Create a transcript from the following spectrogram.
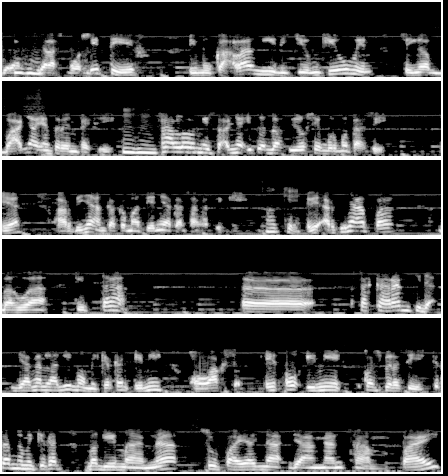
jelas, Mhm. jelas positif, dibuka lagi, dicium-ciumin, sehingga banyak yang terinfeksi. Mhm. Kalau misalnya itu adalah virus yang bermutasi, ya, artinya angka kematiannya akan sangat tinggi. Oke. Jadi artinya apa? Bahwa kita eh, sekarang tidak jangan lagi memikirkan ini hoax, eh, oh ini konspirasi. Kita memikirkan bagaimana supaya na- jangan sampai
